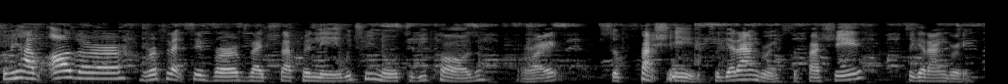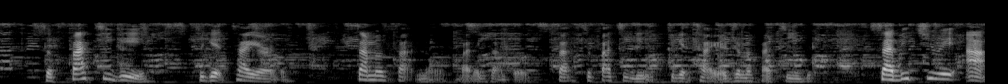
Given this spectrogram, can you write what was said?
So we have other reflexive verbs like s'appeler, which we know to be called, all right, se fâcher, to get angry, se fâcher, to get angry, se fatiguer, to get tired, me fat, no, bad example, se fatiguer, to get tired, je me fatigue, s'habituer à,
